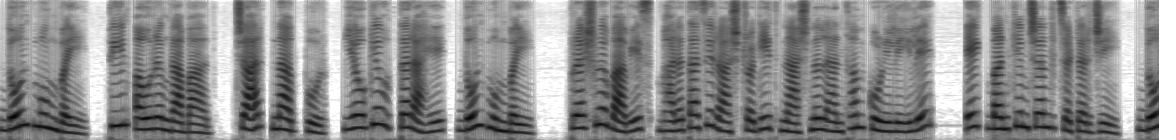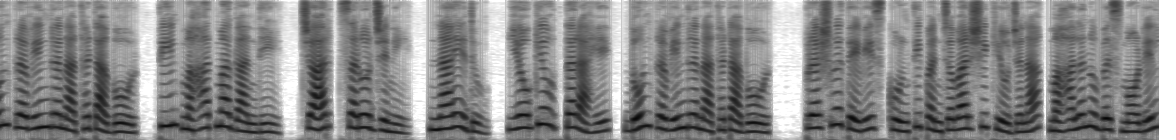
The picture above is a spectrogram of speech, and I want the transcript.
दोन मुंबई. तीन औरंगाबाद. चार नागपूर. योग्य उत्तर आहे दोन मुंबई. प्रश्न बावीस भारताचे राष्ट्रगीत नॅशनल अँथम कोणी लिहिले? एक बंकिमचंद्र चटर्जी. दोन रवींद्रनाथ टागोर. तीन महात्मा गांधी. चार सरोजिनी. नायडू. योग्य उत्तर आहे दोन रवींद्रनाथ टागोर. प्रश्न तेवीस कोणती पंचवार्षिक योजना महालनोबिस मॉडेल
